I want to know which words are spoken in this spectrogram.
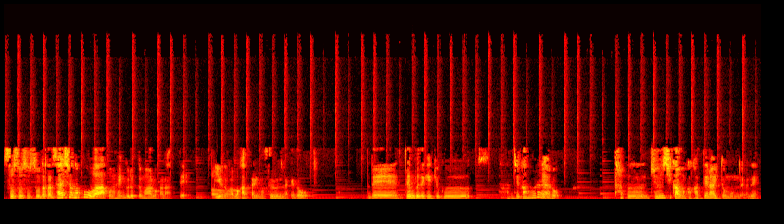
そうそうそうそう。だから最初の方はこの辺ぐるっと回ろうかなっていうのが分かったりもするんだけど、で、全部で結局、何時間ぐらいやろ多分、10時間はかかってないと思うんだよね。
